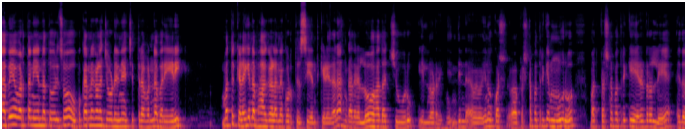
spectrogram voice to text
ಹಬೆಯ ವರ್ತನೆಯನ್ನು ತೋರಿಸುವ ಉಪಕರಣಗಳ ಜೋಡಣೆಯ ಚಿತ್ರವನ್ನು ಬರೆಯಿರಿ ಮತ್ತು ಕೆಳಗಿನ ಭಾಗಗಳನ್ನು ಗುರುತಿಸಿ ಅಂತ ಕೇಳಿದ್ದಾರೆ ಹಾಗಾದರೆ ಲೋಹದ ಚೂರು ಇಲ್ಲಿ ನೋಡ್ರಿ, ಹಿಂದಿನ, ಏನು ಕ್ವಶ್ ಪ್ರಶ್ನೆ ಪತ್ರಿಕೆ ಮೂರು ಮತ್ತು ಪ್ರಶ್ನೆಪತ್ರಿಕೆ ಎರಡರಲ್ಲಿ, ಇದು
